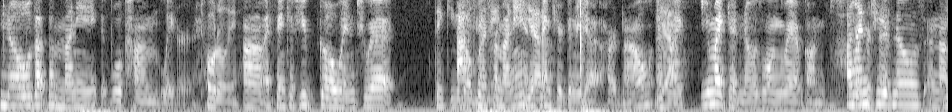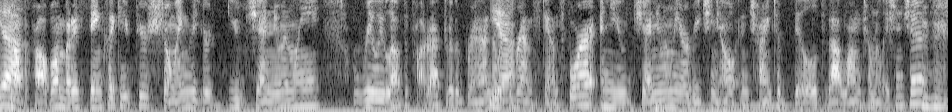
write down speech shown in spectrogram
know that the money will come later. Totally Um, I think if you go into it thinking about asking money. for money, Yeah. I think you're gonna get hard now. And Yeah. like you might get no's along the way. I've gotten plenty 100%. of no's, and that's Yeah. not the problem. But I think like if you're showing that you're you genuinely really love the product or the brand or Yeah. what the brand stands for, and you genuinely are reaching out and trying to build that long term relationship. Mm-hmm.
